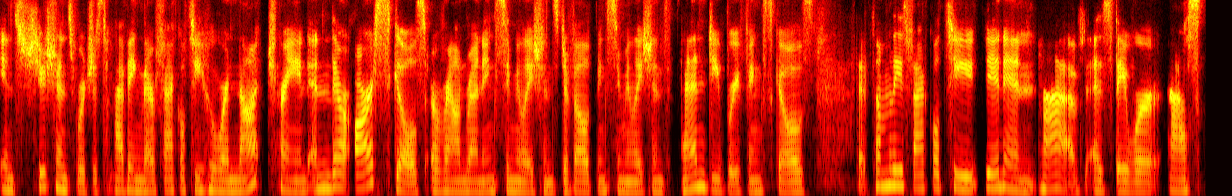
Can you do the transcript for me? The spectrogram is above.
institutions were just having their faculty who were not trained and there are skills around running simulations developing simulations and debriefing skills that some of these faculty didn't have as they were asked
